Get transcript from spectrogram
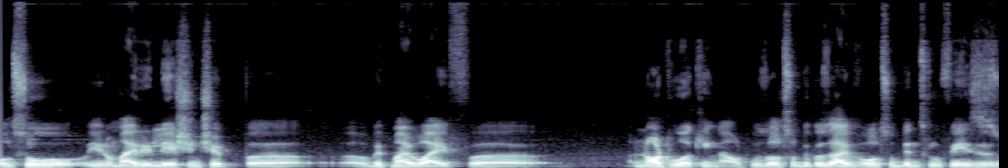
also, you know, my relationship uh, uh, with my wife uh, not working out was also because I've also been through phases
